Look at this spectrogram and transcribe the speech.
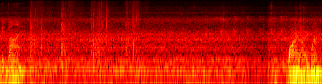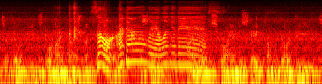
goodbye. Why I went to Philippines for my punishment. So, I downloaded it, look at I will this. destroy and escape from the Philippines.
